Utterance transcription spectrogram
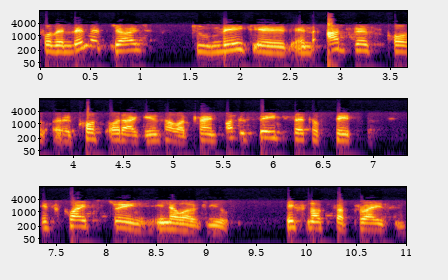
for the learned judge to make a, an adverse cost, uh, cost order against our client on the same set of papers is quite strange in our view, if not surprising.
